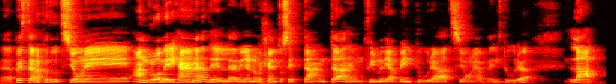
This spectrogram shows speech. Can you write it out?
Uh, questa è una produzione anglo-americana del 1970, è un film di avventura, azione e avventura. La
